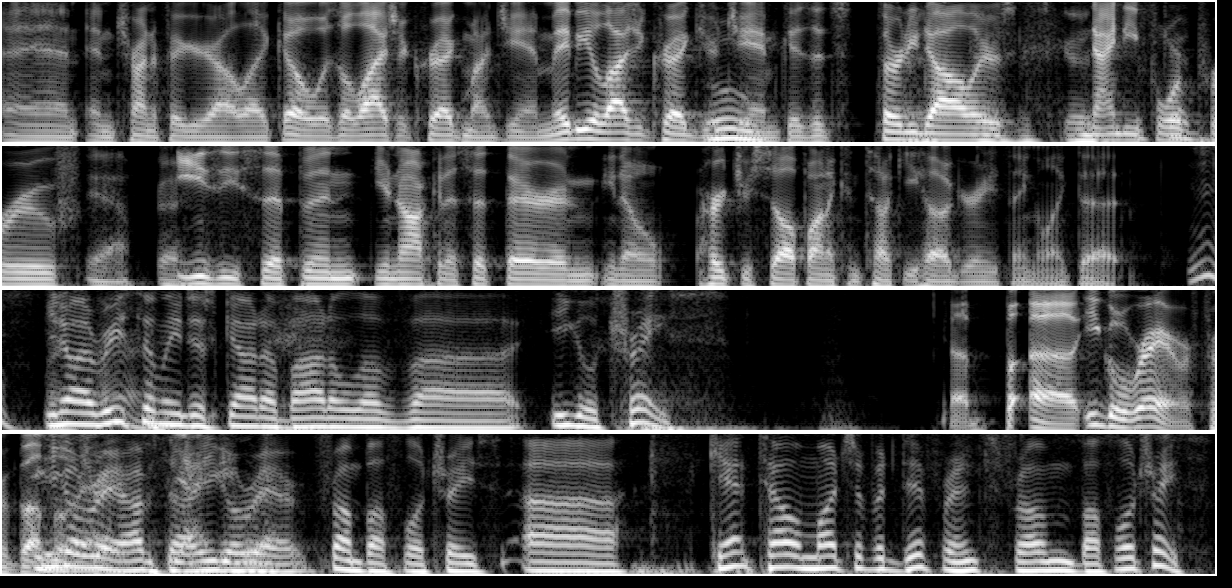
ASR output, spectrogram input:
and and trying to figure out like, oh, is Elijah Craig my jam? Maybe Elijah Craig's your jam because it's thirty dollars, ninety four proof, Yeah. easy sipping. You're not going to sit there and you know hurt yourself on a Kentucky hug or anything like that. You know, I recently just got a bottle of uh, Eagle Trace. Uh, uh, Eagle Rare from Buffalo. Eagle Trace. Rare. I'm sorry, Yeah, Eagle Eagle Rare from Buffalo Trace. Uh, can't tell much of a difference from Buffalo Trace,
